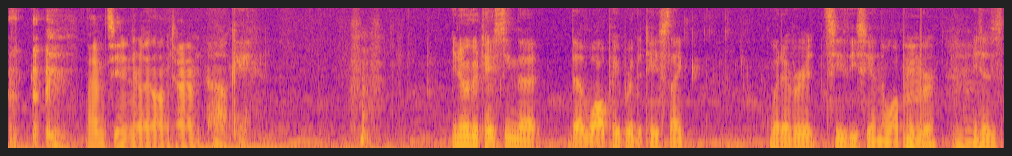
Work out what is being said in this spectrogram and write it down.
I haven't seen it in a really long time. Okay. you know they're tasting the the wallpaper that tastes like whatever it see, you see on the wallpaper. mhm. He says,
